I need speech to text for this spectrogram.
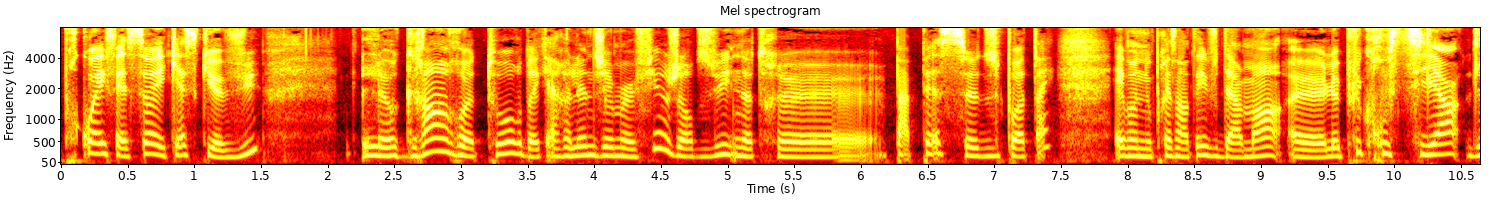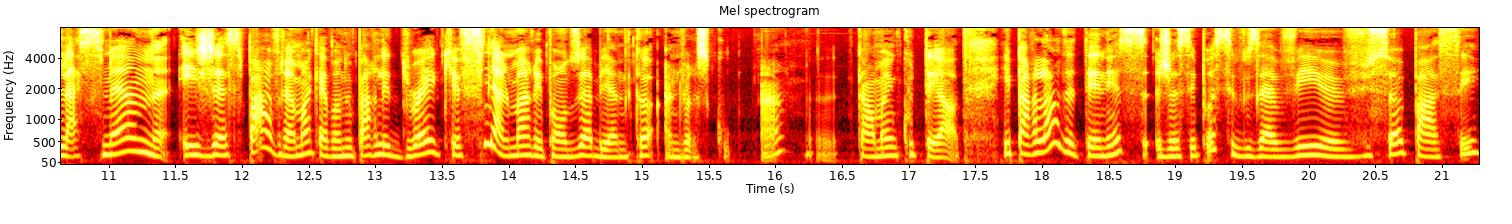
pourquoi il fait ça et qu'est-ce qu'il a vu le grand retour de Caroline J. Murphy aujourd'hui, notre euh, papesse du potin. Elle va nous présenter évidemment euh, le plus croustillant de la semaine et j'espère vraiment qu'elle va nous parler de Drake qui a finalement répondu à Bianca Andreescu. Hein? Euh, quand même coup de théâtre. Et parlant de tennis, je ne sais pas si vous avez vu ça passer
